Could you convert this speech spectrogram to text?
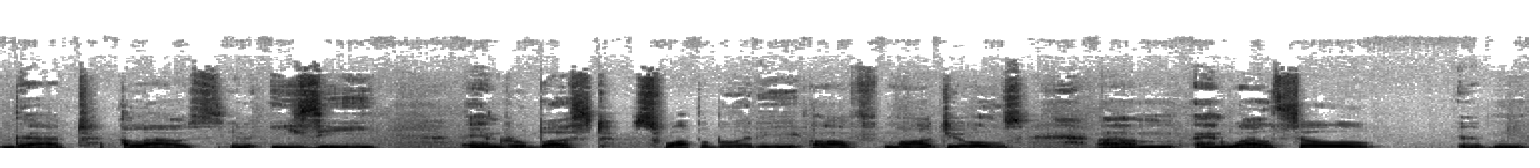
that allows you know easy and robust swappability of modules, um, and while still um,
